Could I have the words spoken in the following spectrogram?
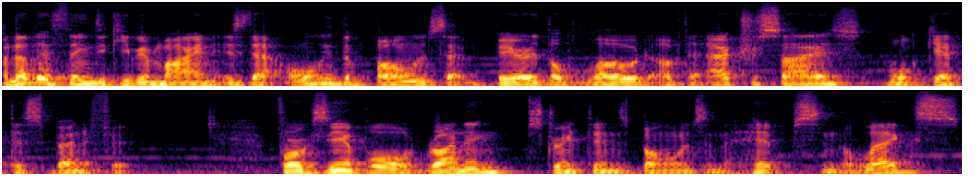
Another thing to keep in mind is that only the bones that bear the load of the exercise will get this benefit. For example, running strengthens bones in the hips and the legs,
